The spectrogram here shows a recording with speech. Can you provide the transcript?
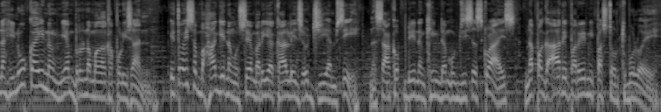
na hinukay ng miyembro ng mga kapulisan. Ito ay sa bahagi ng Jose Maria College o GMC na sakop din ng Kingdom of Jesus Christ na pag-aari pa rin ni Pastor Kibuloy.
